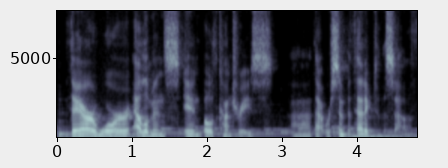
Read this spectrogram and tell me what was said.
There were elements in both countries uh, that were sympathetic to the South.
